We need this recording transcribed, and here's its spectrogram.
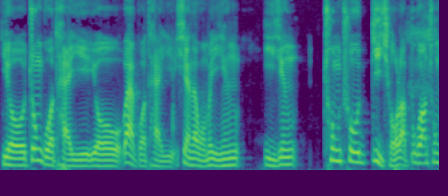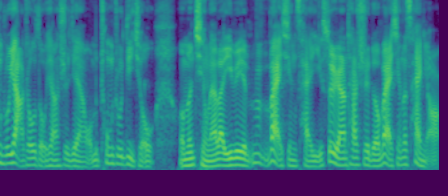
有中国太医，有外国太医，现在我们已经已经。冲出地球了，不光冲出亚洲走向世界，我们冲出地球。我们请来了一位外星太医，虽然他是个外星的菜鸟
